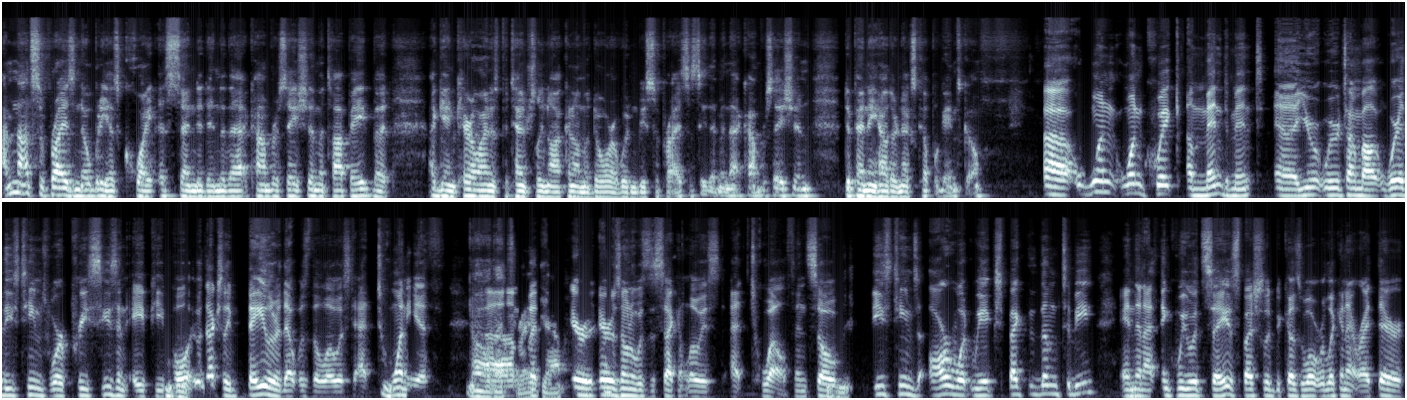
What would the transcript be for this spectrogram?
I'm not surprised nobody has quite ascended into that conversation in the top eight. But again, Carolina's potentially knocking on the door. I wouldn't be surprised to see them in that conversation, depending how their next couple games go. Uh, one one quick amendment. Uh, you were, we were talking about where these teams were preseason AP poll. Mm-hmm. It was actually Baylor that was the lowest at twentieth. Oh, that's um, right. But yeah. Arizona was the second lowest at 12th. And so mm-hmm. These teams are what we expected them to be. And then I think we would say, especially because of what we're looking at right there,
